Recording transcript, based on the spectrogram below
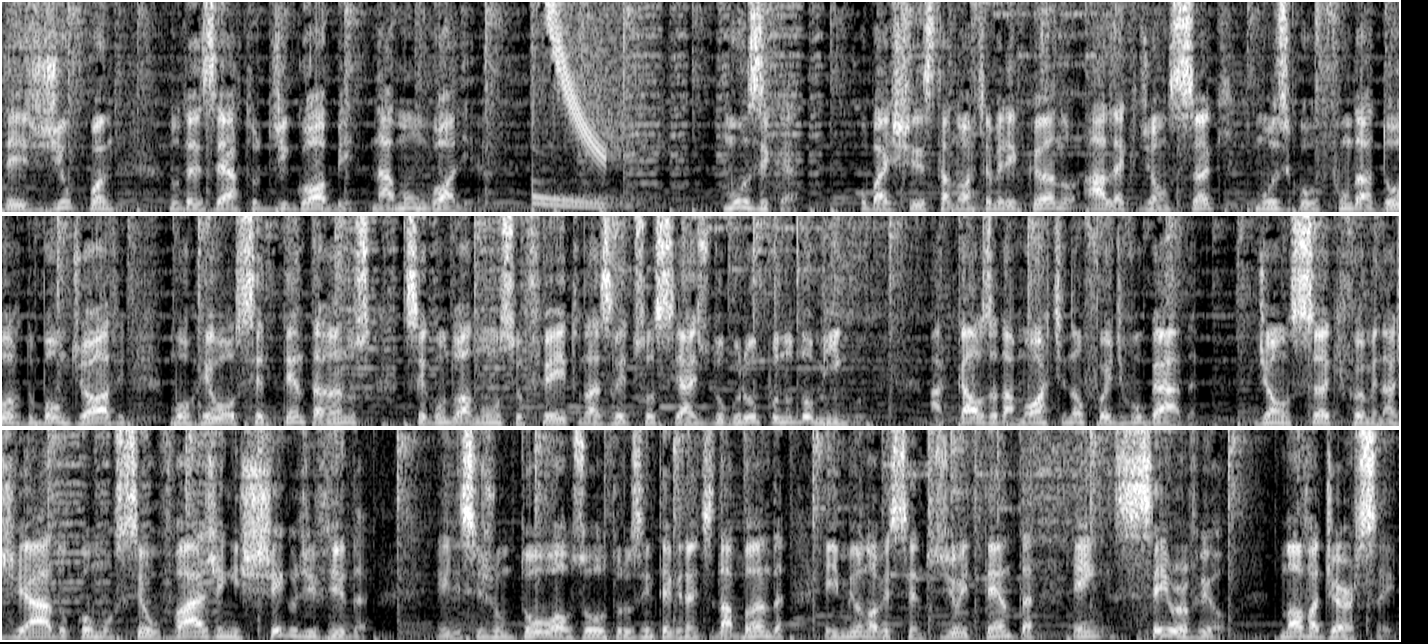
de Jiuquan, no deserto de Gobi, na Mongólia. Música o baixista norte-americano Alec John Suck, músico fundador do Bon Jovi, morreu aos 70 anos, segundo o anúncio feito nas redes sociais do grupo no domingo. A causa da morte não foi divulgada. John Suck foi homenageado como selvagem e cheio de vida. Ele se juntou aos outros integrantes da banda em 1980 em Sayreville, Nova Jersey.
